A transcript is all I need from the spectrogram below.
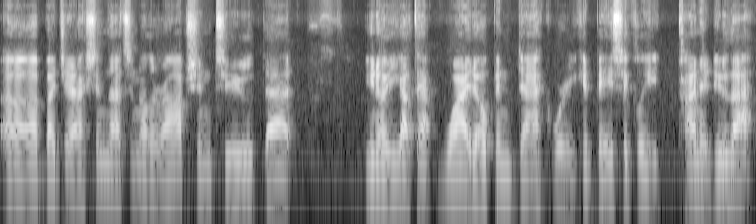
uh, by Jackson, that's another option too. That you know you got that wide open deck where you could basically kind of do that.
